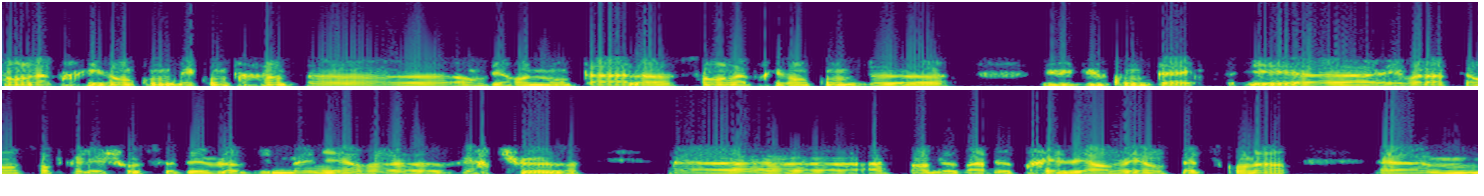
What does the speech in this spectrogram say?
sans la prise en compte des contraintes environnementales, sans la prise en compte de du, du contexte et, euh, et voilà faire en sorte que les choses se développent d'une manière euh, vertueuse euh, afin de, bah, de préserver en fait ce qu'on a. Euh,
